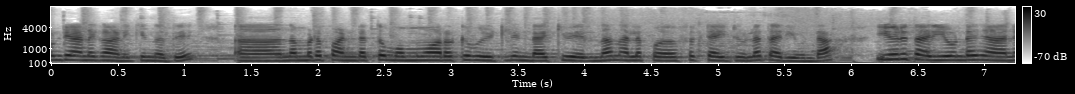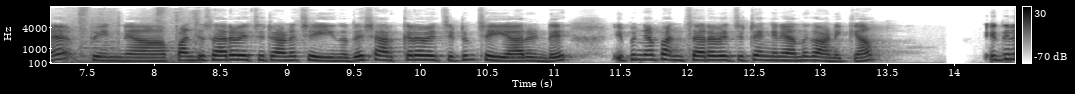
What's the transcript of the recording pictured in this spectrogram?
തരിയുണ്ടയാണ് കാണിക്കുന്നത്. നമ്മുടെ പണ്ടത്തെ ഉമ്മമാരൊക്കെ വീട്ടിലുണ്ടാക്കി വരുന്ന നല്ല പെർഫെക്റ്റ് ആയിട്ടുള്ള തരിയുണ്ട. ഈ ഒരു തരിയുണ്ട ഞാൻ പിന്നെ പഞ്ചസാര വെച്ചിട്ടാണ് ചെയ്യുന്നത്. ശർക്കര വെച്ചിട്ടും ചെയ്യാറുണ്ട്. ഇപ്പം ഞാൻ പഞ്ചസാര വെച്ചിട്ട് എങ്ങനെയാണെന്ന് കാണിക്കാം. ഇതിൽ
